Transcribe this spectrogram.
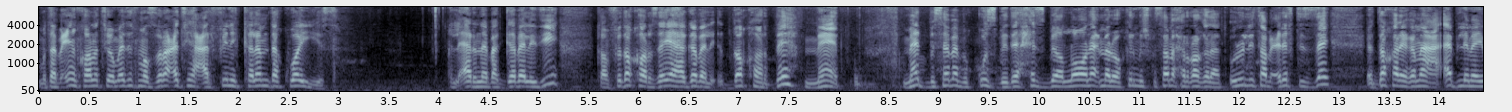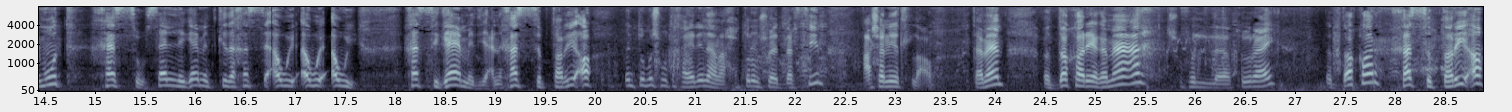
متابعين قناة يومياتي في مزرعتي عارفين الكلام ده كويس. الارنبه الجبلي دي كان في ذكر زيها جبلي. الذكر ده مات. مات بسبب الكذب ده. حسبي الله ونعم الوكيل مش مسامح الراجل. هتقولوا لي طب عرفت إزاي؟ الذكر يا جماعة قبل ما يموت خس وسل جامد كده. خس قوي قوي قوي. خس جامد يعني خس بطريقة أنتوا مش متخيلين أنا هحط لهم شوية برسيم عشان يطلعوا. تمام؟ الذكر يا جماعة شوفوا الطيور أهي. الذكر خس بطريقة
